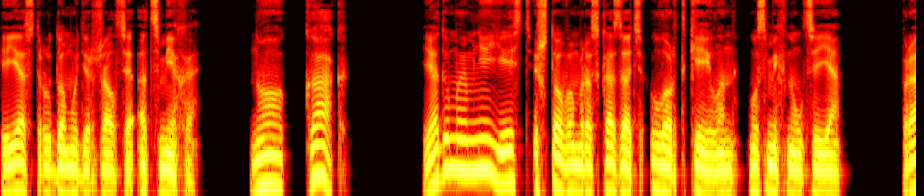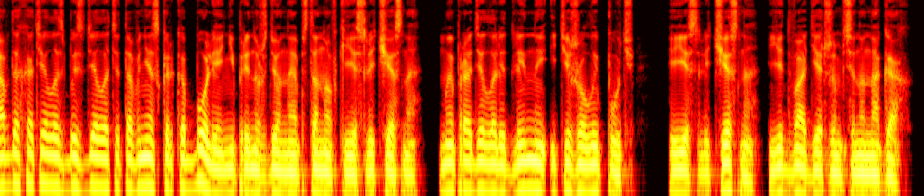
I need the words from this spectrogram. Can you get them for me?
и я с трудом удержался от смеха. «Но как?» «Я думаю, мне есть что вам рассказать, лорд Кейлан», — усмехнулся я. «Правда, хотелось бы сделать это в несколько более непринужденной обстановке, если честно. Мы проделали длинный и тяжелый путь, и, если честно, едва держимся на ногах.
